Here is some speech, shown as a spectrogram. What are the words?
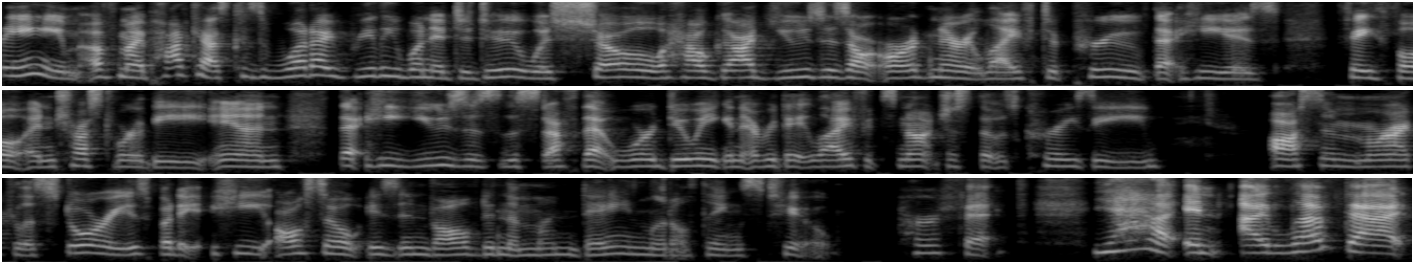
theme of my podcast because what I really wanted to do was show how God uses our ordinary life to prove that He is faithful and trustworthy and that He uses the stuff that we're doing in everyday life. It's not just those crazy, awesome, miraculous stories, but it, He also is involved in the mundane little things too. Perfect. Yeah. And I love that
